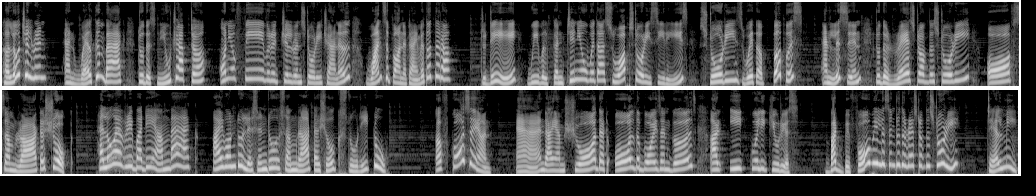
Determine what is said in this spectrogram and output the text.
Hello, children, and welcome back to this new chapter on your favorite children's story channel, Once Upon a Time with Uttara. Today, we will continue with our swap story series, Stories with a Purpose, and listen to the rest of the story of Samrat Ashok. Hello everybody, I'm back. I want to listen to Samrat Ashok's story too. Of course, Ayan. And I am sure that all the boys and girls are equally curious. But before we listen to the rest of the story, tell me,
